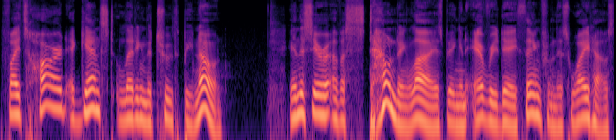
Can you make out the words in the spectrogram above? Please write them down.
fights hard against letting the truth be known. In this era of astounding lies being an everyday thing from this White House,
